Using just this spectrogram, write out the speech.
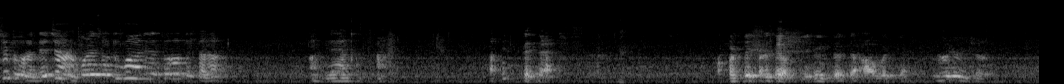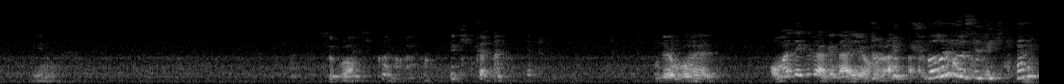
ちょっとほら出ちゃうのこれ外側で取ろうとしたらあ出なかっこれやればいいんだってあぶってどれでしょう？いいの？スープは。聞くかな聞くかなでごめんお前できるわけないよほら。ボールも捨ててきたのよ。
